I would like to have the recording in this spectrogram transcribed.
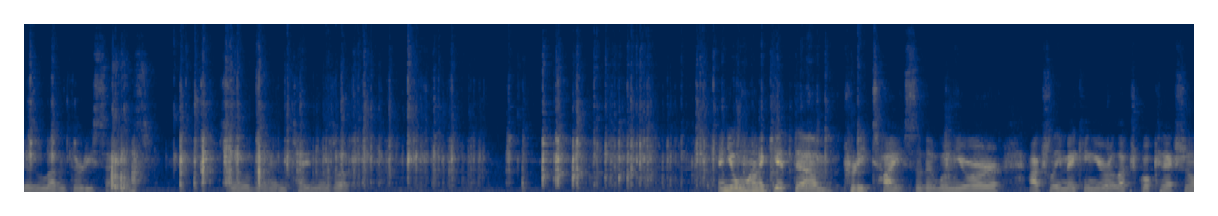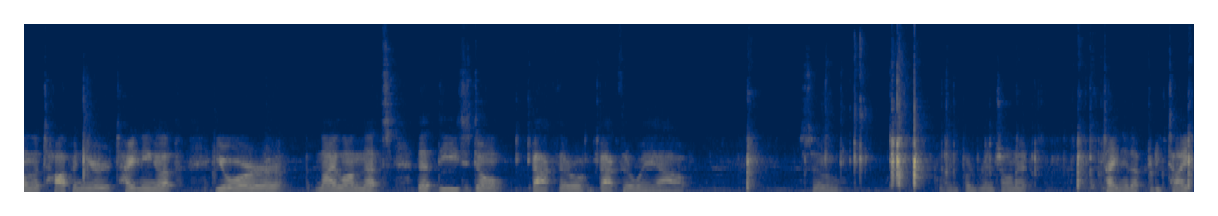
is 11 30 seconds. So go ahead and tighten those up. And you'll want to get them pretty tight so that when you're actually making your electrical connection on the top and you're tightening up your nylon nuts that these don't back their back their way out. So go ahead and put a wrench on it. Tighten it up pretty tight.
